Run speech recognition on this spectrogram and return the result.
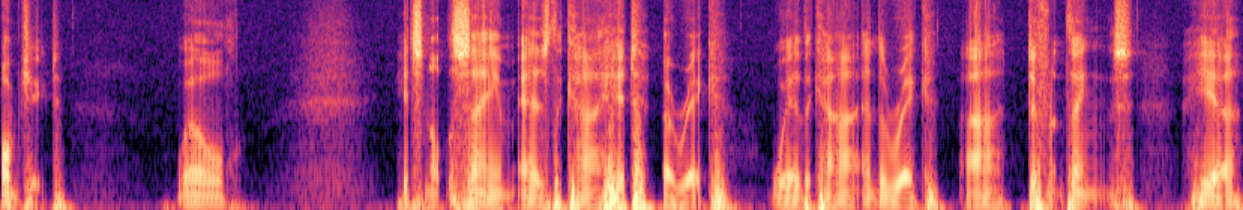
object. Well, it's not the same as the car hit a wreck, where the car and the wreck are different things. Here,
